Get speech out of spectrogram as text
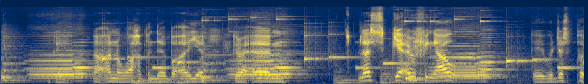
Okay i don't know what happened there but uh, yeah. Okay right um let's get everything out Okay, we'll just put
